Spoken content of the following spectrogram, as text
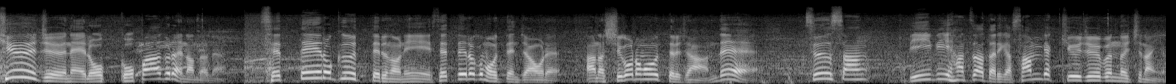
90ね5%ぐらいなんだよね。設定6打ってるのに設定6も打ってんじゃん俺。あの4 5も打ってるじゃん。で通算 BB 初当たりが390分の1なんよ。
